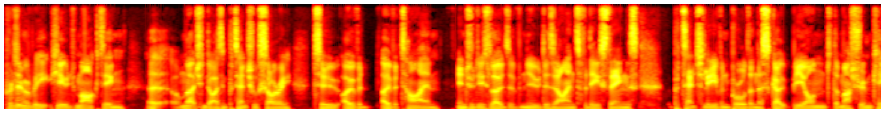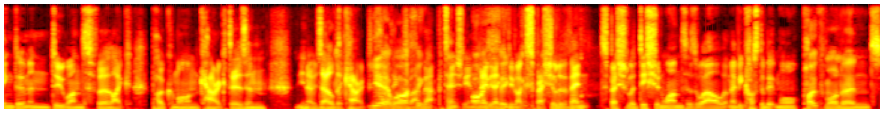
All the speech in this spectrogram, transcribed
presumably huge marketing uh, or merchandising potential, sorry, to over over time introduce loads of new designs for these things, potentially even broaden the scope beyond the Mushroom Kingdom and do ones for like Pokemon characters and you know Zelda characters. Yeah, and things well, I like think- that potentially, and I maybe they could do like special event, special edition ones as well that maybe cost a bit more. Pokemon and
